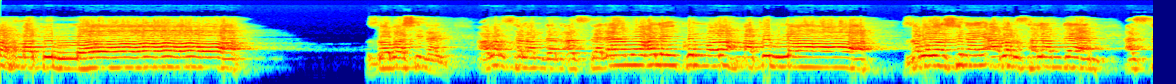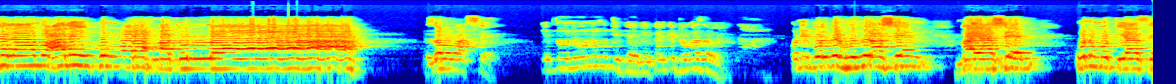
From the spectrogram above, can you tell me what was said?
রাহমাতুল্লাহ। জব আসে নাই। আবার সালাম দেন। আসসালামু আলাইকুম রাহমাতুল্লাহ। জবাব আসে নাই আবার সালাম দেন। আসসালামু আলাইকুম জবাব কিন্তু উনি অনুমতি ঢোকা যাবে? উনি বলবেন, হুজুর আসেন, ভাই আসেন, অনুমতি আছে,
